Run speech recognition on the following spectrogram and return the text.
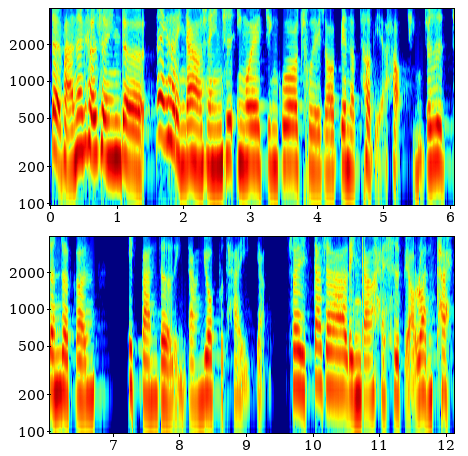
对，反正那颗声音的那颗铃铛的声音，是因为经过处理之后变得特别好听，就是真的跟一般的铃铛又不太一样，所以大家铃铛还是不要乱带。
